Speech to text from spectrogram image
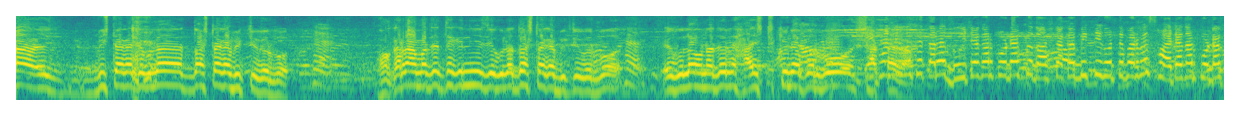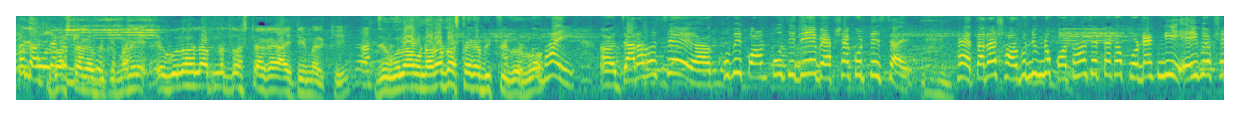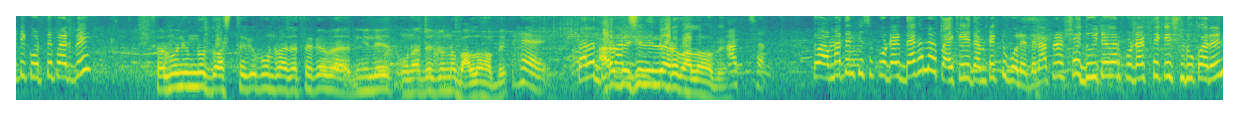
বিশ টাকা যেগুলো দশ টাকা বিক্রি করব হ্যাঁ। হকাররা আমাদের থেকে নিয়ে যেগুলো দশ টাকা বিক্রি করব হ্যাঁ। এগুলো ওনাদের হাইস্ট কিনা পড়ব ষাট টাকা। তারা দুই টাকার প্রোডাক্টও দশ টাকা বিক্রি করতে পারবে ছয় টাকার প্রোডাক্ট দশ টাকা বিক্রি মানে এগুলো হলো আপনার দশ টাকা আইটেম আর কি আচ্ছা। যেগুলো ওনারা দশ টাকা বিক্রি করব। ভাই যারা হচ্ছে খুবই কম পুঁজি দিয়ে ব্যবসা করতে চায় হ্যাঁ তারা সর্বনিম্ন কত হাজার টাকা প্রোডাক্ট নিয়ে এই ব্যবসাটি করতে পারবে? সর্বনিম্ন দশ থেকে পনেরো হাজার টাকা নিলে ওনাদের জন্য ভালো হবে। হ্যাঁ তারা আরও বেশি নিলে আরও ভালো হবে। আচ্ছা তো আমাদের কিছু প্রোডাক্ট দেখান আর পাইকারি দামটা একটু বলে দেন। আপনারা সেই দুই টাকার প্রোডাক্ট থেকে শুরু করেন।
